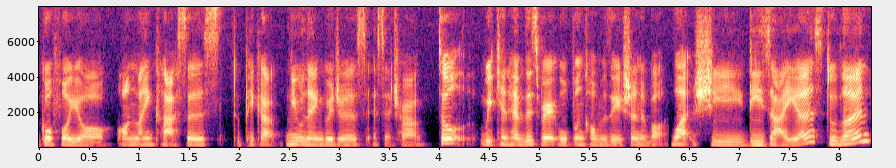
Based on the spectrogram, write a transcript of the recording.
go for your online classes to pick up new languages, etc. So we can have this very open conversation about what she desires to learn,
